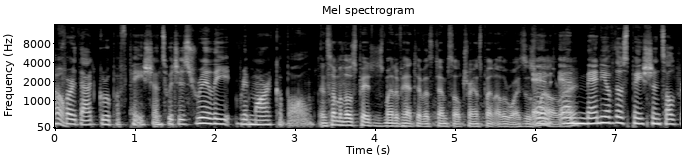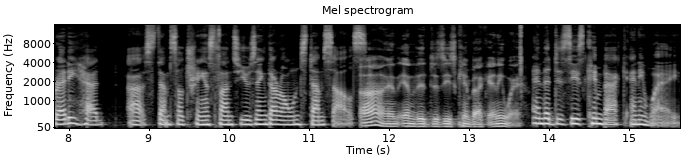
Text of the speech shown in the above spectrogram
wow. for that group of patients, which is really remarkable. And some of those patients might have had to have a stem cell transplant otherwise as and, well, right? and many of those patients already had uh, stem cell transplants using their own stem cells, ah, and, and the disease came back anyway. and the disease came back anyway.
